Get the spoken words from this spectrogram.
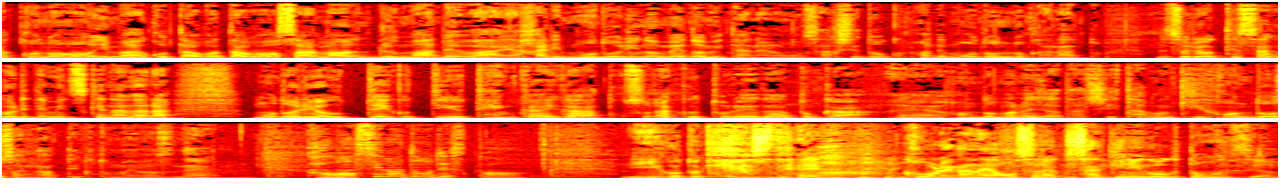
あこの今、ごたごたが収まるまでは、やはり戻りのめどみたいなのを探して、どこまで戻るのかなと。それを手探りで見つけながら、戻りを売っていくっていう展開が、おそらくトレーダーとか、えー、ファンドマネージャーたち、多分基本動作になっていくと思いますね。為替はどうですか？いいこと聞かせて、これがね、おそらく先に動くと思うんですよ。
